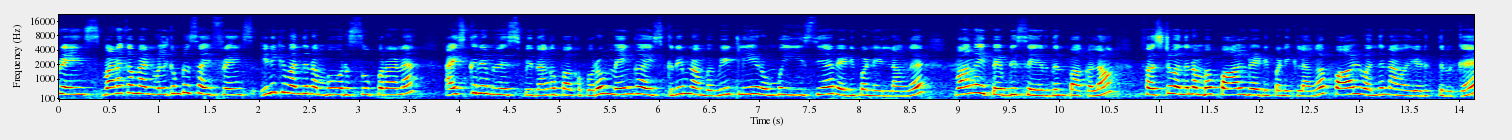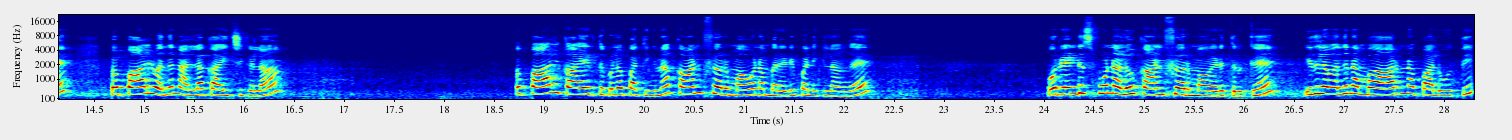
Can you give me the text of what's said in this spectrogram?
ஃப்ரெண்ட்ஸ் வணக்கம் and welcome to Sai friends இன்றைக்கி வந்து நம்ம ஒரு சூப்பரான ஐஸ்கிரீம் ரெசிபி தாங்க பார்க்க போகிறோம் மேங்கோ ஐஸ்கிரீம் நம்ம வீட்லேயே ரொம்ப ஈஸியாக ரெடி பண்ணிடலாங்க. வாங்க இப்போ எப்படி செய்கிறதுன்னு பார்க்கலாம். ஃபஸ்ட்டு வந்து நம்ம பால் ரெடி பண்ணிக்கலாங்க. பால் வந்து நான் எடுத்திருக்கேன். இப்போ பால் வந்து நல்லா காய்ச்சிக்கலாம். இப்போ பால் காயறதுக்குள்ளே பார்த்தீங்கன்னா கார்ன்ஃப்ளவர் மாவு நம்ம ரெடி பண்ணிக்கலாங்க. ஒரு ரெண்டு ஸ்பூன் அளவு கார்ன்ஃப்ளவர் மாவு எடுத்திருக்கேன். இதில் வந்து நம்ம ஆறுன பால் ஊற்றி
